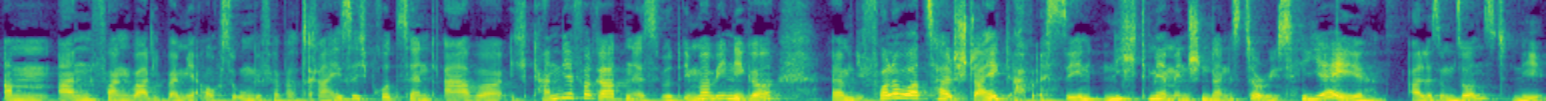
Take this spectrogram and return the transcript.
am Anfang war die bei mir auch so ungefähr bei 30 Prozent, aber ich kann dir verraten, es wird immer weniger. Ähm, die Followerzahl steigt, aber es sehen nicht mehr Menschen deine Stories. Yay! Alles umsonst? Nee.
